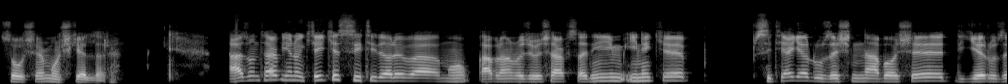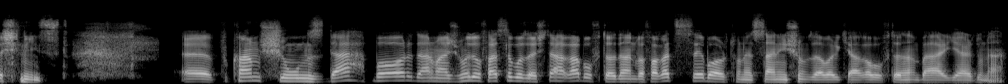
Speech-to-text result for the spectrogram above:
سوشر مشکل داره. از اون طرف یه نکته که سیتی داره و ما قبلا راجع به حرف زدیم اینه که سیتی اگر روزش نباشه دیگه روزش نیست. کنم 16 بار در مجموع دو فصل گذشته عقب افتادن و فقط سه بار تونستن این 16 باری که عقب افتادن برگردونن.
